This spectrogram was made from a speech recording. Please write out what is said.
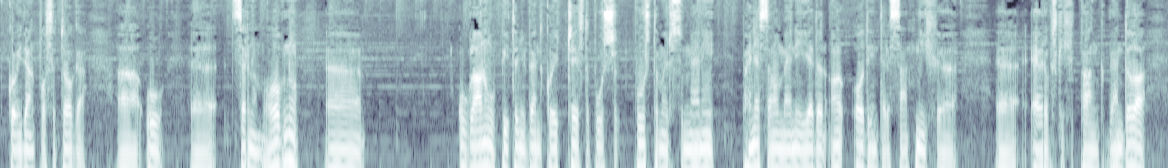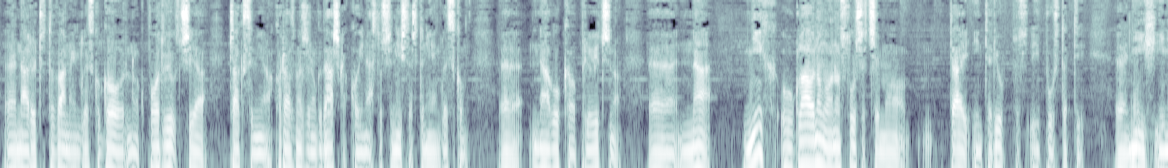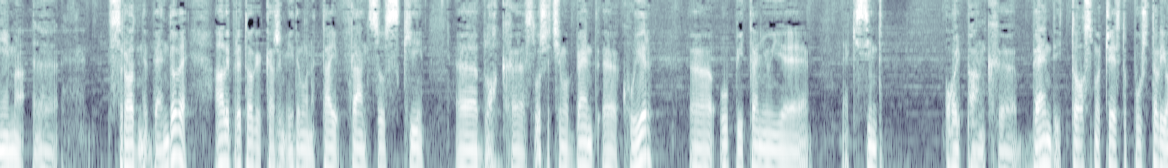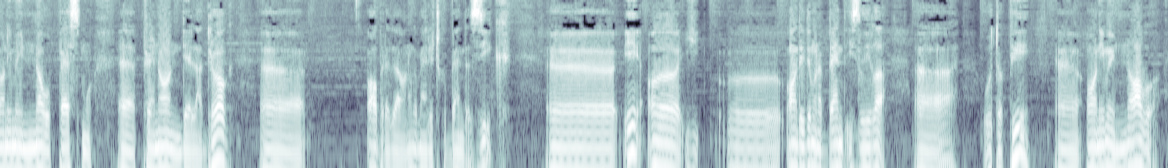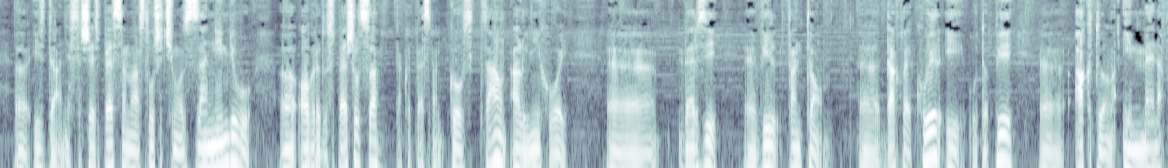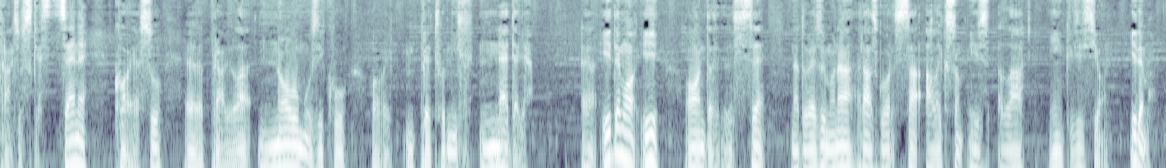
koji dan posle toga a, u e, Crnom ovnu. E, uglavnom u pitanju band koji često puša, puštamo jer su meni, pa i ne samo meni, jedan od interesantnijih e, e, evropskih punk bendova, e, naročito van engleskog govornog područja, čak sam i onako razmaženog Daška koji ne sluša ništa što nije engleskom e, navukao prilično e, na njih. Uglavnom ono slušat ćemo taj intervju i puštati e, njih i njima e, srodne bendove, ali pre toga kažem idemo na taj francuski e, blok. E, slušat ćemo band e, Queer, e, u pitanju je neki synth oj punk e, band i to smo često puštali, oni imaju novu pesmu e, Prenon de la Drogue, e, obrada onog američkog benda Zik e, i, e, i onda idemo na band iz Lila e, Utopiji, e, oni imaju novo e, izdanje sa šest pesama, slušat ćemo zanimljivu e, obradu specialsa, dakle pesma Ghost Town, ali u njihovoj e, verziji e, Will Phantom. E, dakle Queer i Utopiji e, aktualna imena francuske scene koja su e, pravila novu muziku ovaj prethodnih nedelja. idemo i onda se nadovezujemo na razgovor sa Aleksom iz La Inquisition. Idemo.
